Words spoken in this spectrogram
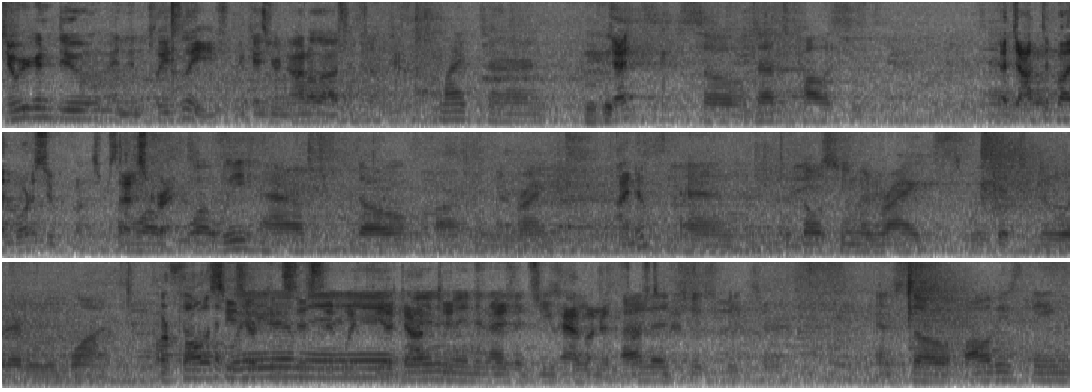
do what you're going to do and then please leave because you're not allowed to film here. My turn. Okay? So that's policy. Adopted by the board of supervisors. That is what, correct. What we have, though, are human rights. I know. And with those human rights, we get to do whatever we want. Our policies are consistent with the adopted wait a minute, I provisions let you have under the First Amendment. you speak, sir. And so all these things,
